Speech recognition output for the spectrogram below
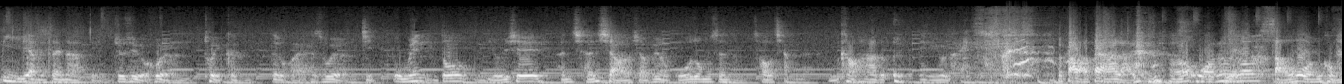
力量在那边，就是有会有人退坑，这个回来还是会有人进。我们都有一些很很小的小朋友，国中生什么超强的，我们看到他都，呃，那个又来了，爸爸带他来，然后哇，那个时候扫货很恐怖，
